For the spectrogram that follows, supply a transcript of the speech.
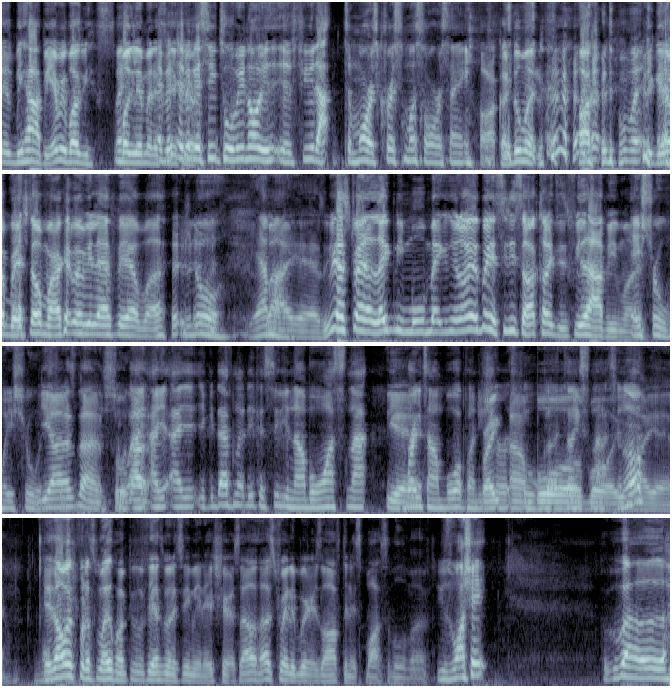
you'll be happy. Everybody be smuggling him in If, the if, you can see too, we know if you feel that tomorrow's Christmas or saying. Oh, I can do it. I can do it. You get a bridge, don't market when we laugh here, man. You know, yeah, But, man. yes. We just try to like the movement. You know, everybody see these our colors, feel happy, man. It's true. It's true. It's You true. understand? It's So true. that- I, I, I, you can definitely can see the number one snap. Yeah. Bright on board on the Break shirts. on too, good. board, boy. you know? yeah, yeah. It's always put a smile on people's face when they see me in their shirts. So I, I was trying to wear it as often as possible, man. You just wash it. Well,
